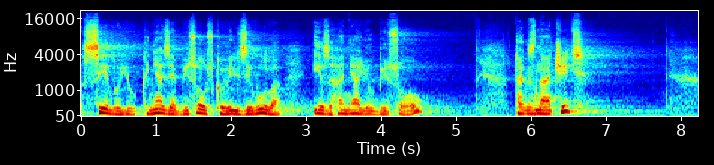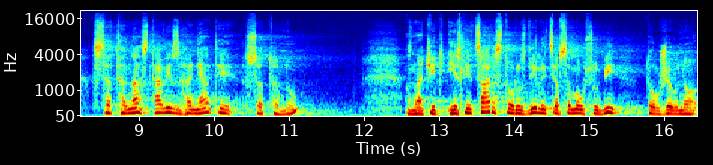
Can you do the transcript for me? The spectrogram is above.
силою князя бісовського Вільзевула ізганяю бісов, так значить, сатана став ізганяти сатану. Значить, якщо царство розділиться само в собі, то вже воно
